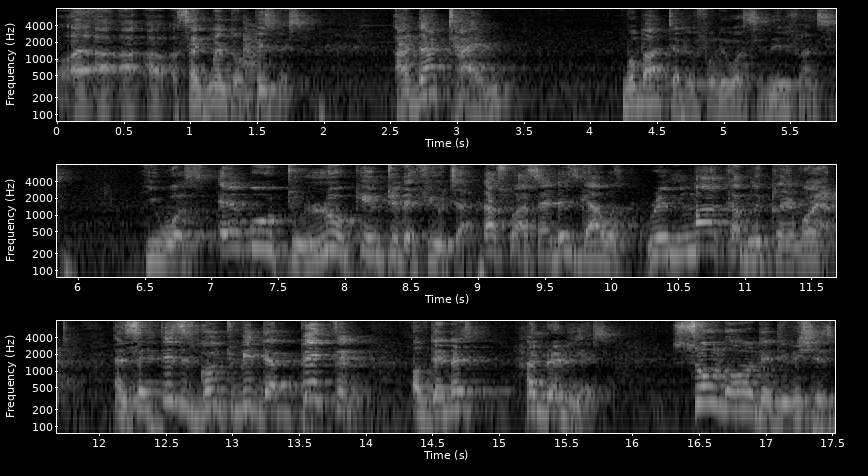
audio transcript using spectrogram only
a, a, a, segment of business? At that time, mobile telephony was in infancy. He was able to look into the future. That's why I said this guy was remarkably clairvoyant and said this is going to be the big thing of the next hundred years. Sold all the divisions,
